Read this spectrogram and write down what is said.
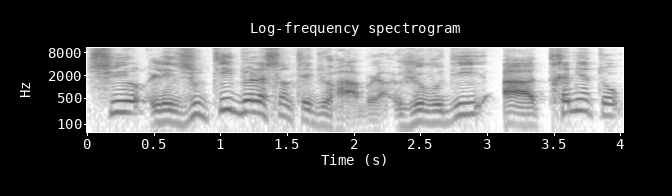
sur les outils de la santé durable. Je vous dis à très bientôt.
